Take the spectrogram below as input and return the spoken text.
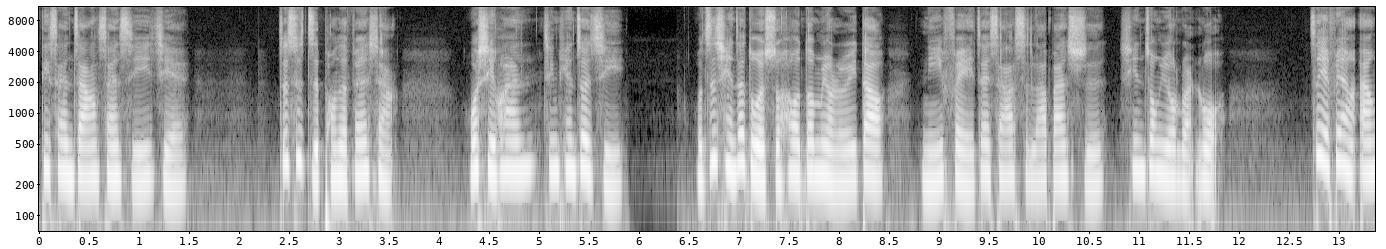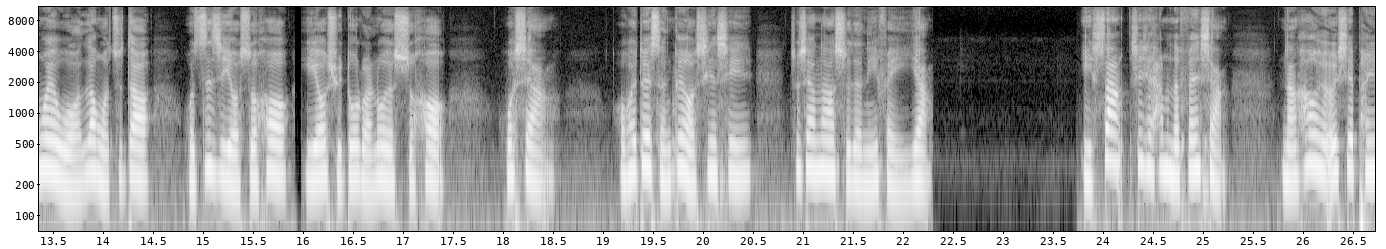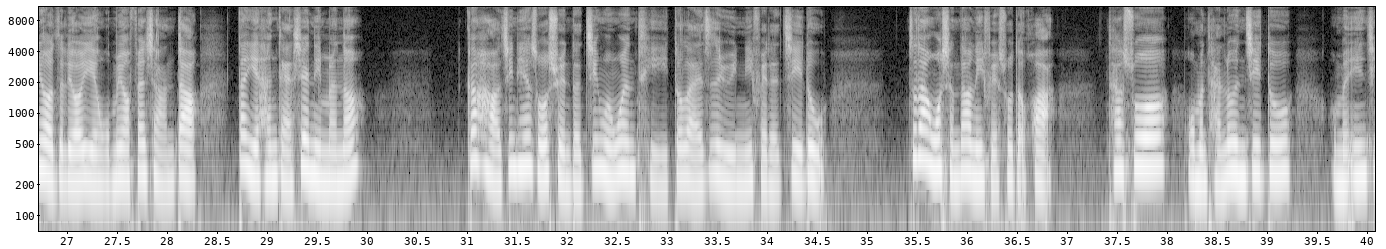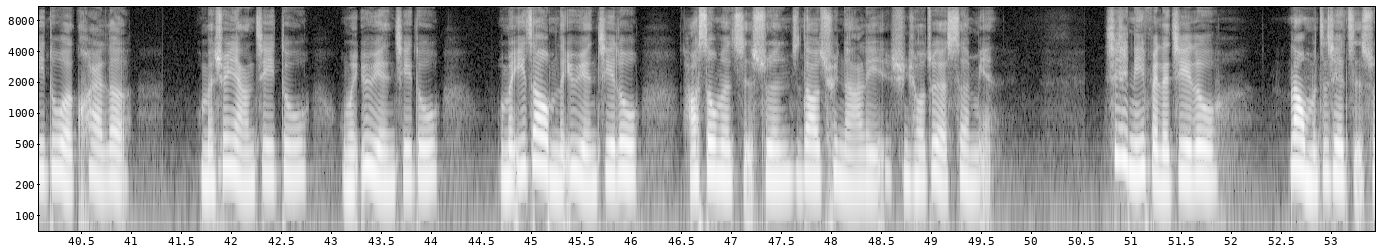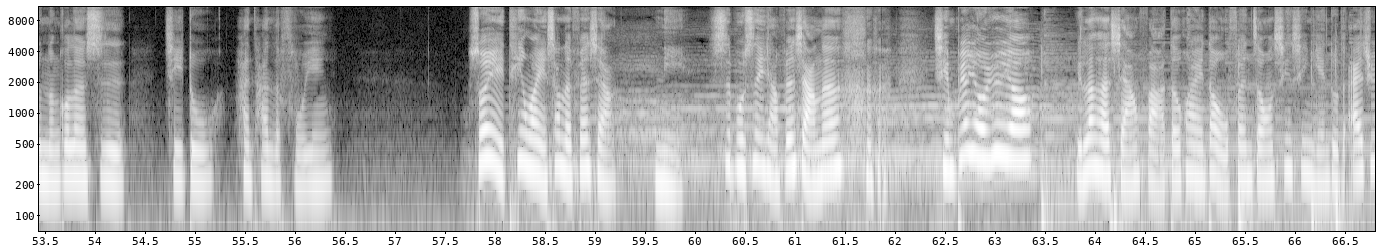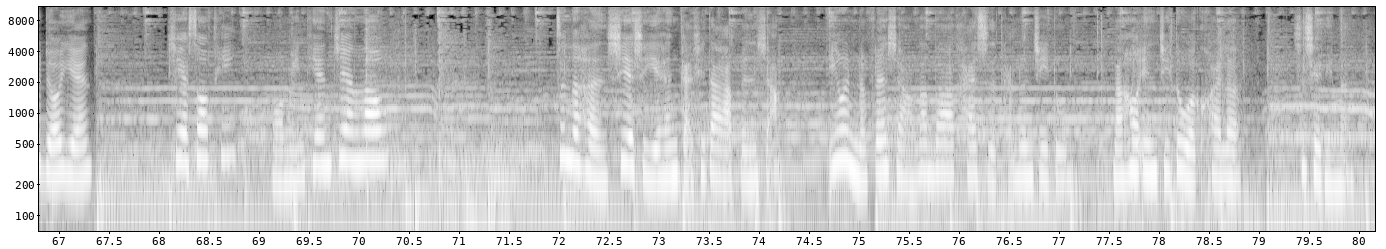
第三章三十一节，这是子鹏的分享。我喜欢今天这集。我之前在读的时候都没有留意到，尼腓在杀死拉班时心中有软弱。这也非常安慰我，让我知道我自己有时候也有许多软弱的时候。我想我会对神更有信心，就像那时的尼腓一样。以上，谢谢他们的分享。然后有一些朋友的留言我没有分享到，但也很感谢你们哦。刚好今天所选的经文问题都来自于尼腓的记录，这让我想到尼腓说的话。他说：“我们谈论基督，我们因基督而快乐。”我们宣扬基督，我们预言基督，我们依照我们的预言记录，好使我们的子孙知道去哪里寻求罪的赦免。谢谢尼斐的记录，让我们这些子孙能够认识基督和他的福音。所以听完以上的分享，你是不是也想分享呢？请不要犹豫哦，有任何想法都欢迎到五分钟信心研读的 IG 留言。谢谢收听，我明天见喽。真的很谢谢，也很感谢大家分享，因为你的分享让大家开始谈论基督，然后因基督而快乐。谢谢你们。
